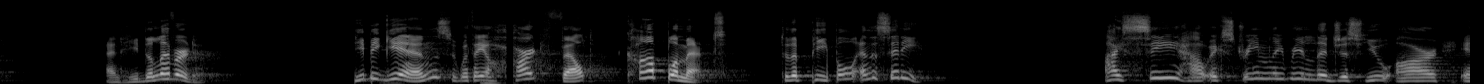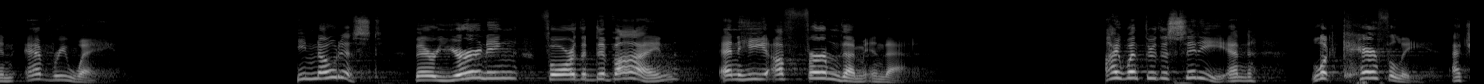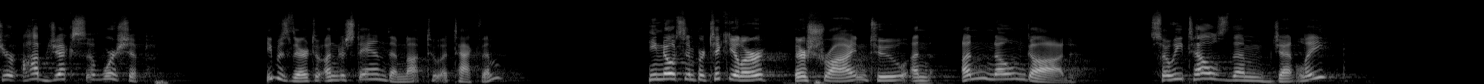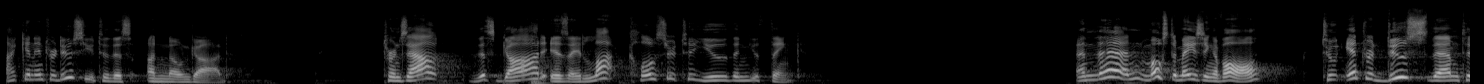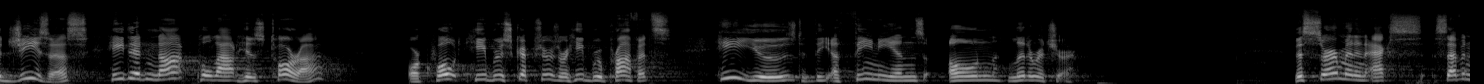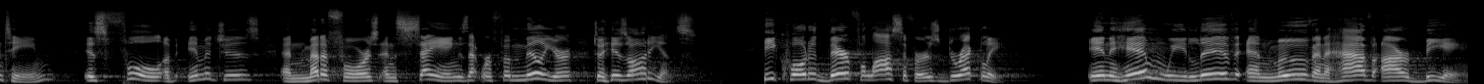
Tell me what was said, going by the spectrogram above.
and he delivered. He begins with a heartfelt compliment to the people and the city. I see how extremely religious you are in every way. He noticed their yearning for the divine, and he affirmed them in that. I went through the city and looked carefully at your objects of worship. He was there to understand them, not to attack them. He notes in particular their shrine to an unknown God. So he tells them gently, I can introduce you to this unknown God. Turns out this God is a lot closer to you than you think. And then, most amazing of all, to introduce them to Jesus, he did not pull out his Torah or quote Hebrew scriptures or Hebrew prophets. he used the Athenians' own literature. This sermon in Acts 17 is full of images and metaphors and sayings that were familiar to his audience. He quoted their philosophers directly. In him we live and move and have our being.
